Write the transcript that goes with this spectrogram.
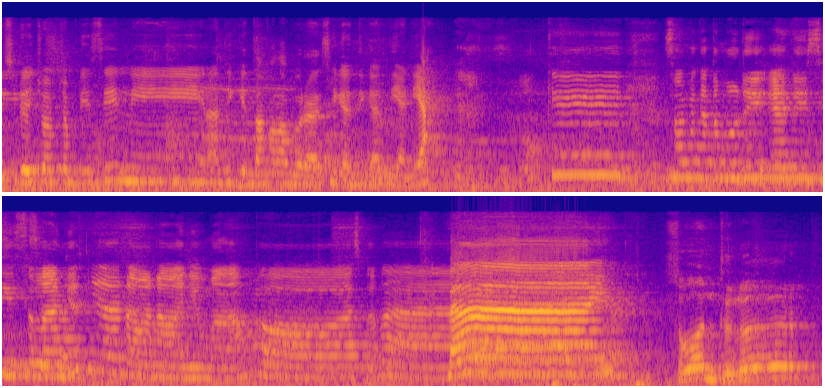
sudah cuap-cuap di sini. Nanti kita kolaborasi ganti-gantian ya. Oke, sampai ketemu di edisi selanjutnya Nawa-nawa New Malang Post. Bye bye. Bye. Suwon dulur.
